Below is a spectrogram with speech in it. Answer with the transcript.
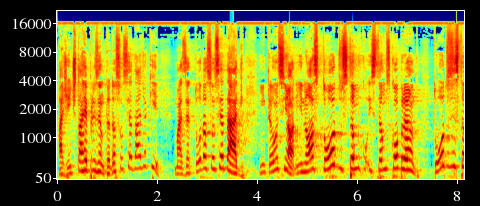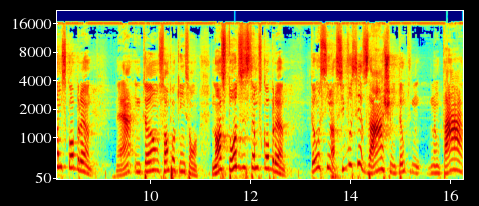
A gente está representando a sociedade aqui, mas é toda a sociedade. Então, assim, ó, e nós todos estamos, estamos cobrando. Todos estamos cobrando. Né? Então, só um pouquinho, som. Nós todos estamos cobrando. Então, assim, ó, se vocês acham então que não está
